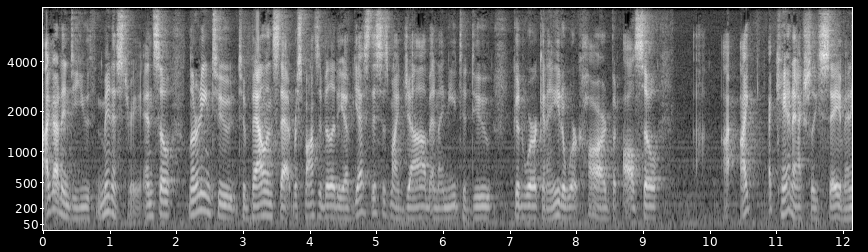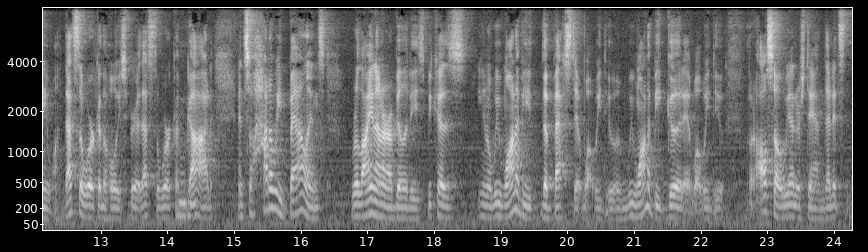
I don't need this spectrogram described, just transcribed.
I got into youth ministry. And so learning to to balance that responsibility of yes, this is my job and I need to do good work and I need to work hard, but also I, I, can't actually save anyone. That's the work of the Holy Spirit. That's the work of mm-hmm. God. And so how do we balance relying on our abilities because you know we want to be the best at what we do and we want to be good at what we do, but also we understand that it's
